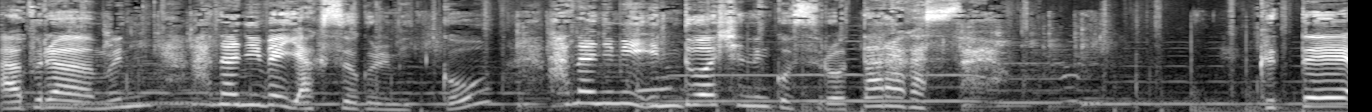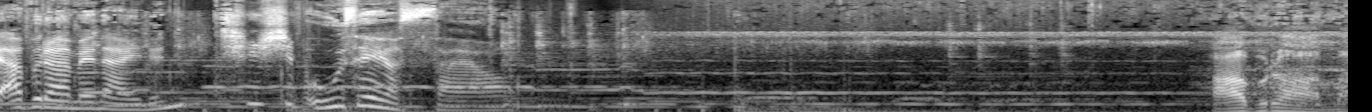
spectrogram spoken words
아브라함은 하나님의 약속을 믿고 하나님이 인도하시는 곳으로 따라갔어요. 그때 아브라함의 나이는 75세였어요. 아브라함아,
